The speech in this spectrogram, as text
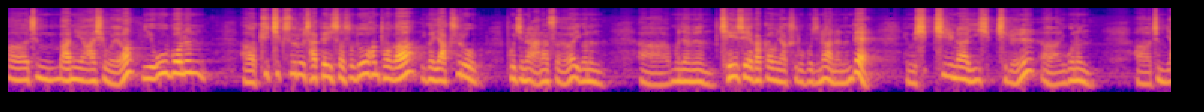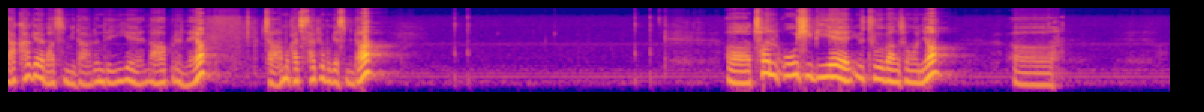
어, 지금 많이 아쉬워요. 이 5번은 어, 규칙수로 잡혀 있었어도 헌터가 이거 약수로 보지는 않았어요. 이거는 어, 뭐냐면 제수에 가까운 약수로 보지는 않았는데 이거 17이나 27을 어, 이거는 어, 좀 약하게 봤습니다. 그런데 이게 나와버렸네요. 자, 한번 같이 살펴보겠습니다. 어, 1052회 유튜브 방송은요, 어,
